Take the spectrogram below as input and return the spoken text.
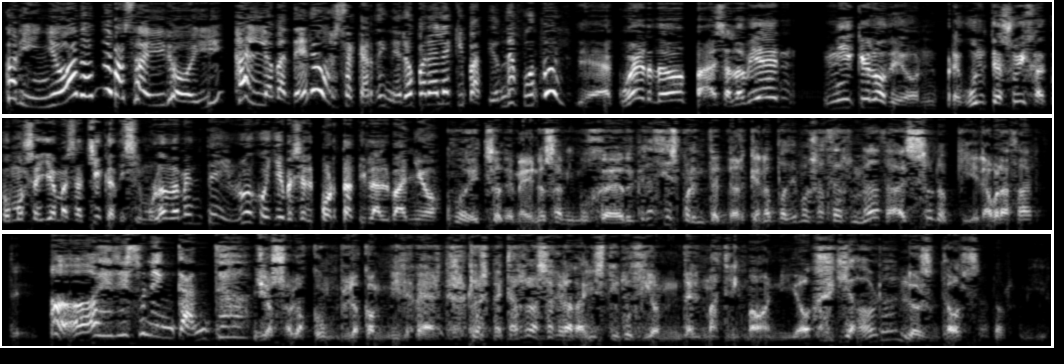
Cariño, ¿a dónde vas a ir hoy? Al lavadero a sacar dinero para la equipación de fútbol. De acuerdo, pásalo bien. Nickelodeon, pregunte a su hija cómo se llama esa chica disimuladamente y luego lleves el portátil al baño. Como echo de menos a mi mujer. Gracias por entender que no podemos hacer nada. Solo quiero abrazarte. Oh, eres un encanto. Yo solo cumplo con mi deber. Respetar la sagrada institución del matrimonio. Y ahora los dos a dormir.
